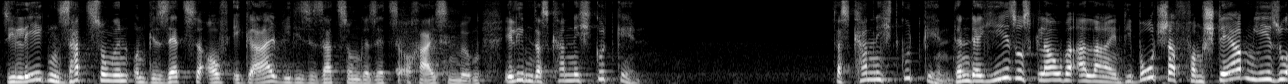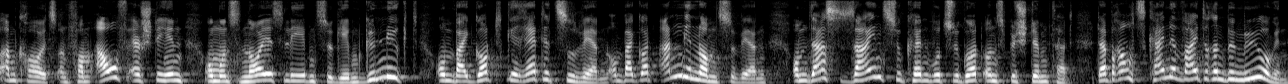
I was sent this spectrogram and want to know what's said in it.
Sie legen Satzungen und Gesetze auf, egal wie diese Satzungen und Gesetze auch heißen mögen. Ihr Lieben, das kann nicht gut gehen. Das kann nicht gut gehen, denn der Jesusglaube allein, die Botschaft vom Sterben Jesu am Kreuz und vom Auferstehen, um uns neues Leben zu geben, genügt, um bei Gott gerettet zu werden, um bei Gott angenommen zu werden, um das sein zu können, wozu Gott uns bestimmt hat. Da braucht es keine weiteren Bemühungen,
